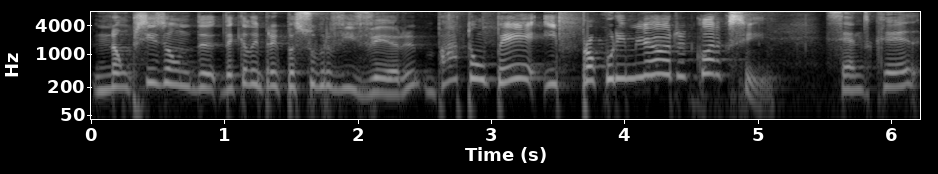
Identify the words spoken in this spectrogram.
não precisam de, daquele emprego para sobreviver, batam o pé e procurem melhor. Claro que sim. Sendo que,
